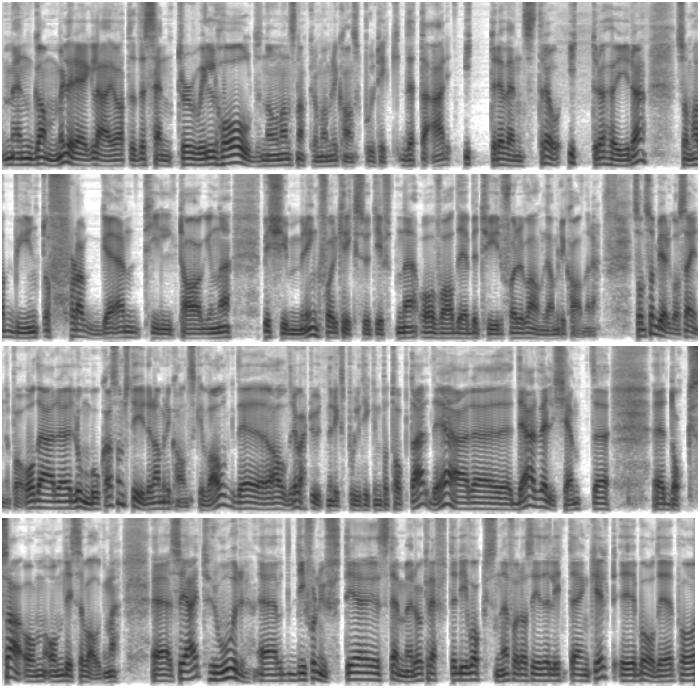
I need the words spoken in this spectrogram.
men gammel regel er jo at the center will hold når man snakker om amerikansk politikk. Dette er ytterligere ytre venstre og ytre høyre som har begynt å flagge en tiltagende bekymring for krigsutgiftene og hva det betyr for vanlige amerikanere. Sånn som Bjørgaas er inne på. Og det er eh, lommeboka som styrer amerikanske valg. Det har aldri vært utenrikspolitikken på topp der. Det er, eh, det er velkjent doksa doxa om, om, disse valgene. Så jeg tror de fornuftige stemmer og krefter, de voksne for å si det litt enkelt, både på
